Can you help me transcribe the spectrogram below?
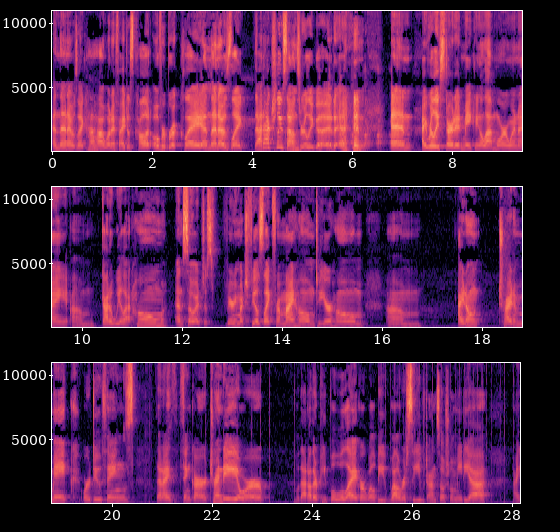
And then I was like, haha, what if I just call it Overbrook clay? And then I was like, that actually sounds really good. And and I really started making a lot more when I um, got a wheel at home, and so it just very much feels like from my home to your home. Um, I don't try to make or do things that I think are trendy or that other people will like or will be well received on social media. I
